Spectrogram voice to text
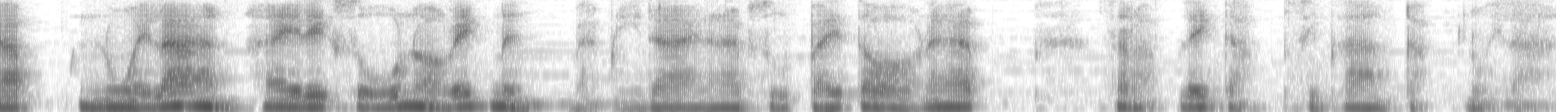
ดับ หน่วยล่างให้เลข0ออกเลข1 แบบนี้ได้นะครับ สูตรไปต่อนะครับสำหรับเลขดับ 10 ล่างกับหน่วยล่าง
